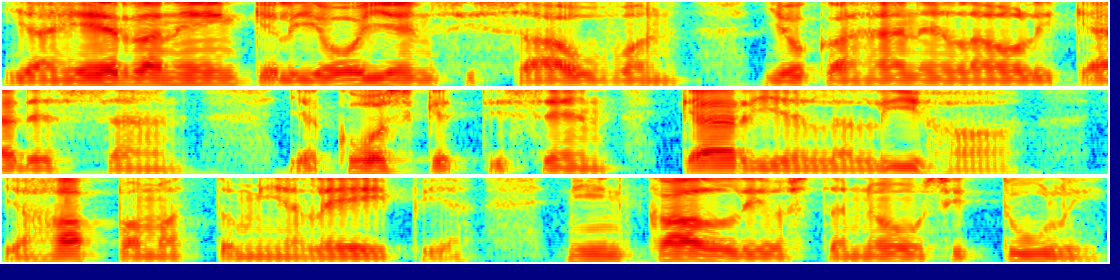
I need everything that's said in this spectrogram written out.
ja Herran enkeli ojensi sauvan, joka hänellä oli kädessään, ja kosketti sen kärjellä lihaa ja happamattomia leipiä, niin kalliosta nousi tuli,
